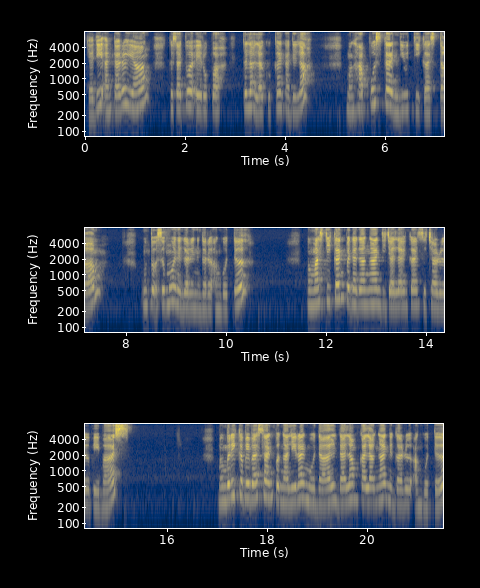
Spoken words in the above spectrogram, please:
Jadi antara yang Kesatuan Eropah telah lakukan adalah menghapuskan duty custom untuk semua negara-negara anggota, memastikan perdagangan dijalankan secara bebas, memberi kebebasan pengaliran modal dalam kalangan negara anggota,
